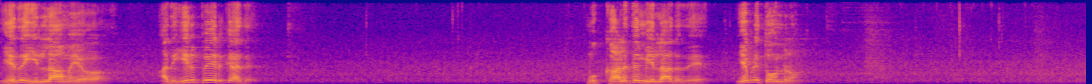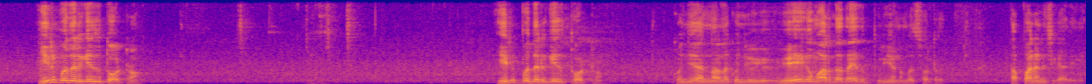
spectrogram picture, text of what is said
எது இல்லாமையோ அது இருப்பே இருக்காது. முக்காலத்தும் இல்லாதது எப்படி தோன்றும்? இருப்பதற்கு எது தோற்றம்? இருப்பதற்கு எது தோற்றம்? கொஞ்சம் அதனால கொஞ்சம் வேகமாக இருந்தால் தான் இது புரியும் நம்ம சொல்கிறது தப்பாக நினச்சிக்காதீங்க.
